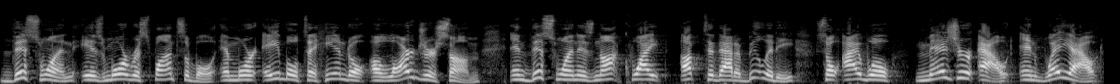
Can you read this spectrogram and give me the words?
this one is more responsible and more able to handle a larger sum, and this one is not quite up to that ability, so I will measure out and weigh out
